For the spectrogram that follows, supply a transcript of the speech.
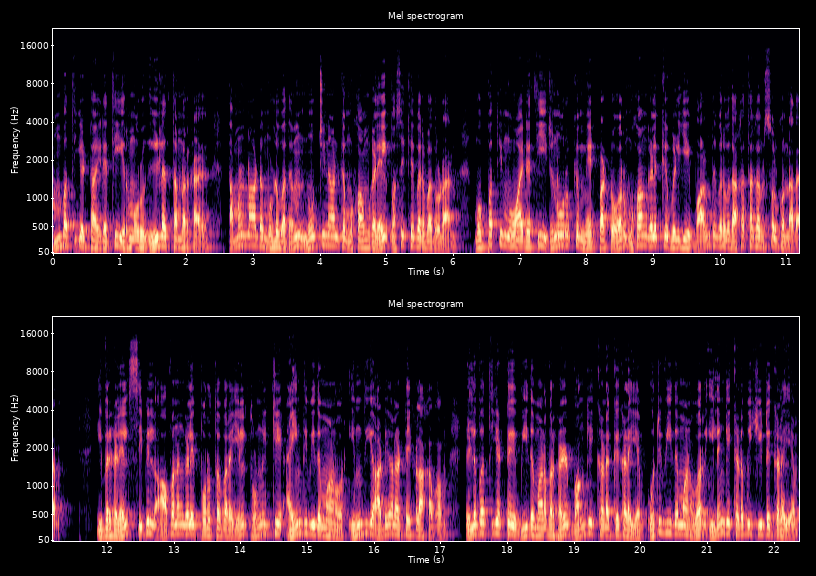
ஐம்பத்தி எட்டாயிரத்தி இருநூறு ஈழத்தமிழர்கள் தமிழ்நாடு முழுவதும் நூற்றி நான்கு முகாம்களில் வசித்து வருவதுடன் முப்பத்தி மூவாயிரத்தி இருநூறுக்கும் மேற்பட்டோர் முகாம்களுக்கு வெளியே வாழ்ந்து வருவதாக தகவல் சொல்கின்றது. இவர்களில் சிவில் ஆவணங்களை பொறுத்தவரையில் தொண்ணூற்றி ஐந்து வீதமானோர் இந்திய அடையாள அட்டைகளாகவும் எழுபத்தி எட்டு வீதமானவர்கள் வங்கிக் கணக்குகளையும் ஒரு வீதமானவர் இலங்கை கடவுச்சீட்டுகளையும்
